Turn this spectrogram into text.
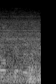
lo que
